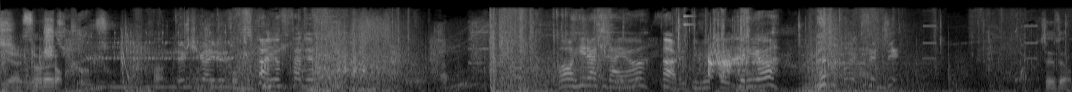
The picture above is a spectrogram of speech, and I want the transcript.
Il y a un short. 視界を塞ぐお開きだよアルティメットいけるよ C'est derrière.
